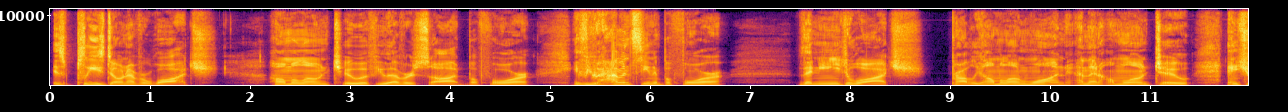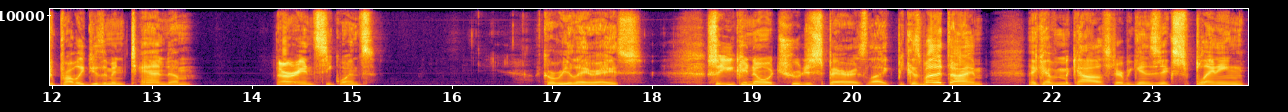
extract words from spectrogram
is please don't ever watch Home Alone 2 if you ever saw it before. If you haven't seen it before, then you need to watch probably Home Alone 1 and then Home Alone 2. And you should probably do them in tandem. or in sequence, like a relay race. So you can know what true despair is like. Because by the time that Kevin McAllister begins explaining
